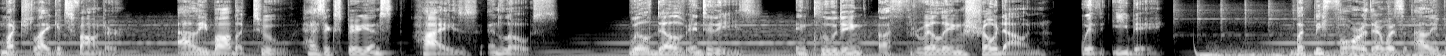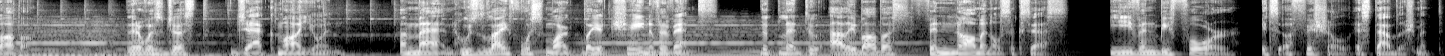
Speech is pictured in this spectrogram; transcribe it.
Much like its founder, Alibaba too has experienced highs and lows. We'll delve into these, including a thrilling showdown with eBay. But before there was Alibaba, there was just Jack Ma Yun, a man whose life was marked by a chain of events that led to Alibaba's phenomenal success, even before its official establishment.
